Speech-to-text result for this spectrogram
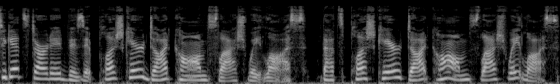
To get started, visit plushcare.com slash weight loss. That's plushcare.com slash weight loss.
